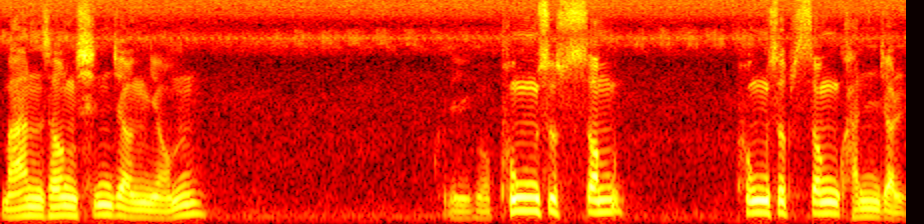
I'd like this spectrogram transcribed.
만성 신장염, 그리고 풍수성 풍습성 관절,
